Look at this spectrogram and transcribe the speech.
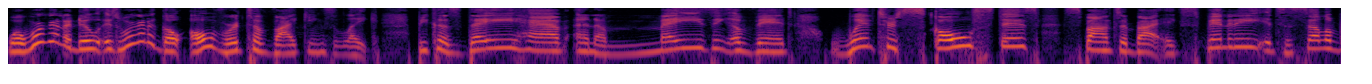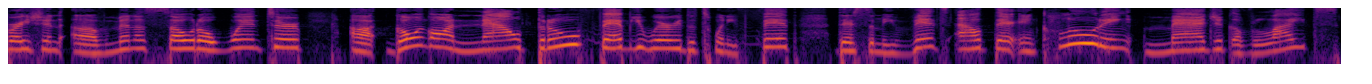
what we're going to do is we're going to go over to Viking Lakes because they have an amazing event, Winter Skolstice, sponsored by Xfinity. It's a celebration of Minnesota winter. Uh, going on now through February the 25th. There's some events out there, including Magic of Lights.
